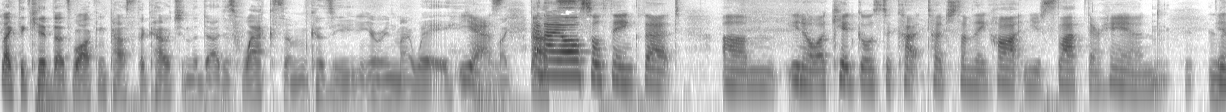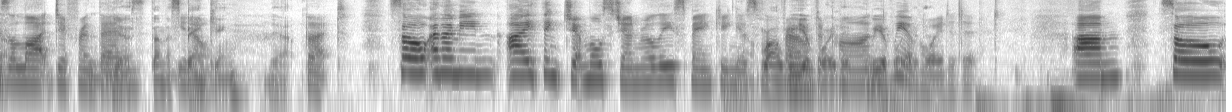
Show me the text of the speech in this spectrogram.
like the kid that's walking past the couch and the dad just whacks him because you're in my way. Yes. Like and I also think that um, you know, a kid goes to cut touch something hot and you slap their hand is a lot different than yes, than a you know, spanking. Yeah. but so, and I mean, I think ge- most generally spanking is Well, we avoided- upon. we avoided it. avoided it. Um, so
